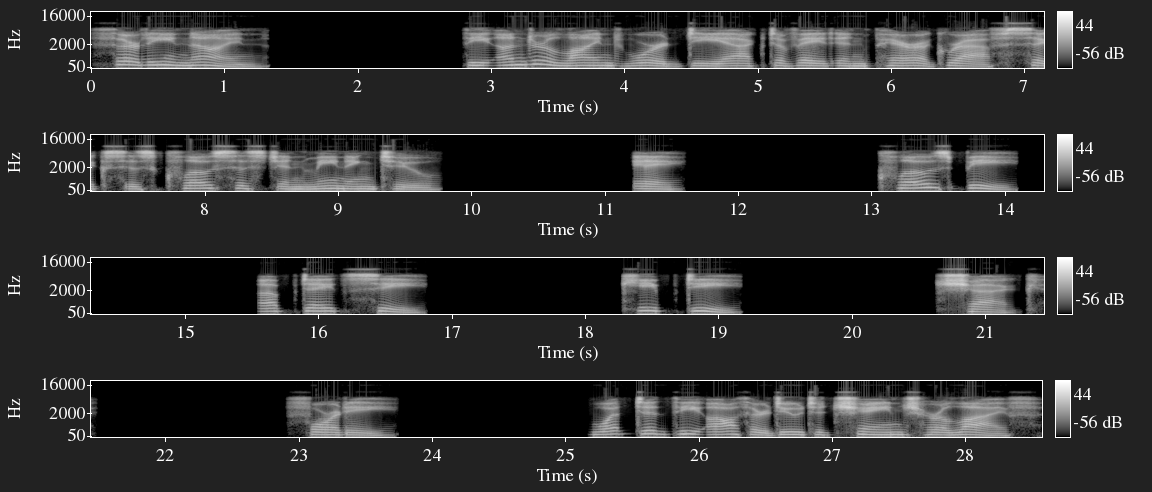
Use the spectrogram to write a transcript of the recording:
39. The underlined word deactivate in paragraph 6 is closest in meaning to A. Close B. Update C. Keep D. Check. 40. What did the author do to change her life?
